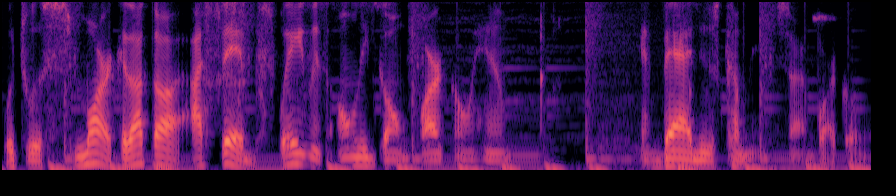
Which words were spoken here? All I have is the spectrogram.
which was smart because I thought I said Swave is only gonna bark on him if bad news come in, start bark on him.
